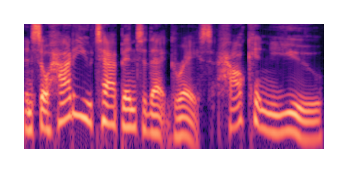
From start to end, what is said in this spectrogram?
And so, how do you tap into that grace? How can you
